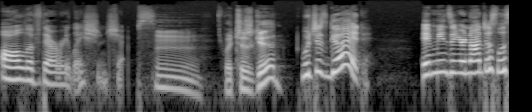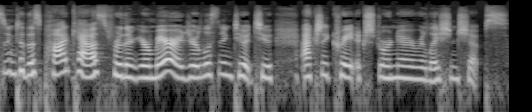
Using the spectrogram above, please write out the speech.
all of their relationships, Mm, which is good. which is good. It means that you're not just listening to this podcast for the, your marriage, you're listening to it to actually create extraordinary relationships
